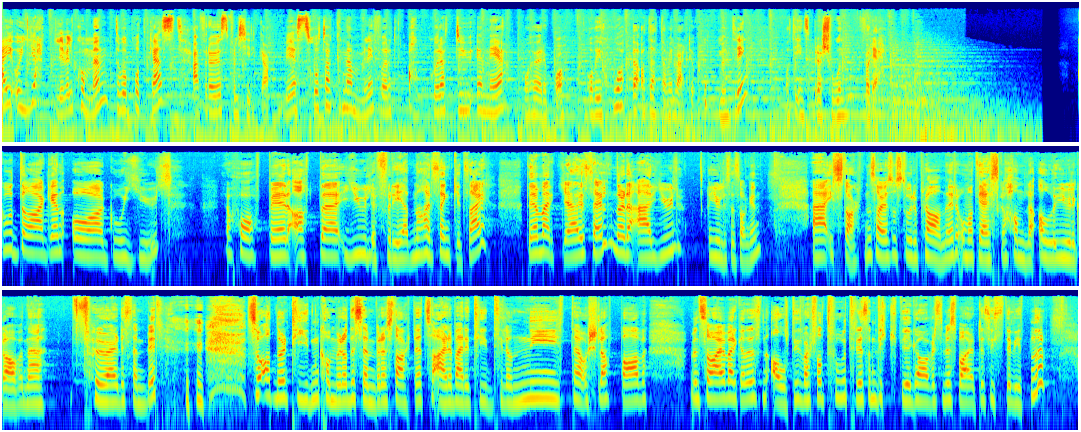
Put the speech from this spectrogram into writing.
Hei og hjertelig velkommen til vår podkast her fra Østfoldkirka. Vi er så takknemlige for at akkurat du er med og hører på. Og vi håper at dette vil være til oppmuntring og til inspirasjon for det. God dagen og god jul. Jeg håper at eh, julefreden har senket seg. Det merker jeg selv når det er jul. julesesongen. Eh, I starten så har jeg så store planer om at jeg skal handle alle julegavene før desember. Så at når tiden kommer og desember har startet, så er det bare tid til å nyte og slappe av. Men så har jeg merka det nesten alltid to-tre sånn viktige gaver som jeg sparer til siste liten.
